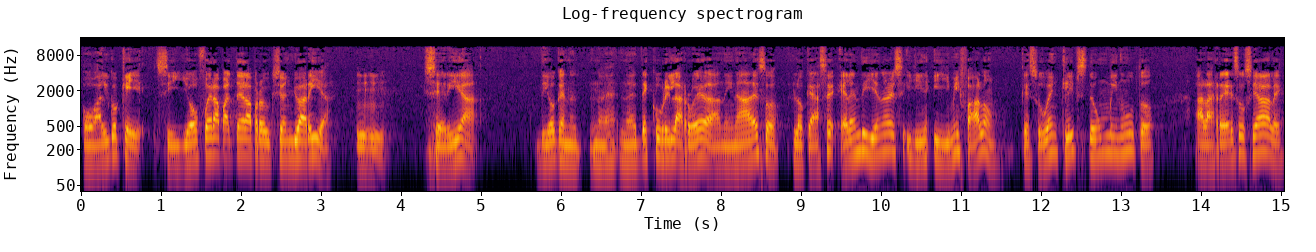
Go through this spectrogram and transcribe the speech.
o algo que si yo fuera parte de la producción yo haría, sería, digo que no, no es, no es descubrir la rueda ni nada de eso, lo que hace Ellen DeGeneres y, y Jimmy Fallon, que suben clips de un minuto a las redes sociales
